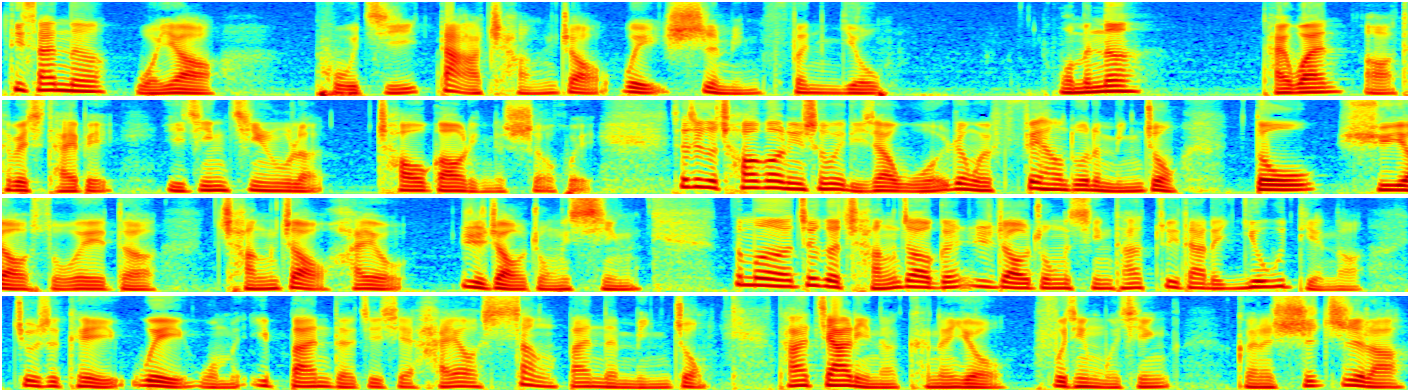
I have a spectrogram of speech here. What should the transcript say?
第三呢，我要普及大长照，为市民分忧。我们呢，台湾啊，特别是台北，已经进入了。超高龄的社会，在这个超高龄社会底下，我认为非常多的民众都需要所谓的长照，还有日照中心。那么，这个长照跟日照中心，它最大的优点呢，就是可以为我们一般的这些还要上班的民众，他家里呢可能有父亲母亲。可能失智啦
